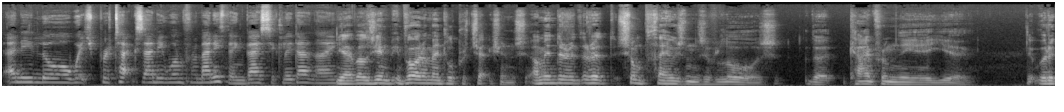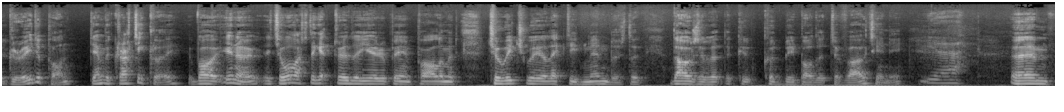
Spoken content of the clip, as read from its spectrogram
any law which protects anyone from anything, basically, don't they? Yeah, well, there's environmental protections. I mean, there are, there are some thousands of laws that came from the EU that were agreed upon democratically by, you know, it all has to get through the European Parliament, to which we elected members, that those of it that could, could be bothered to vote in it. Yeah. Um,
